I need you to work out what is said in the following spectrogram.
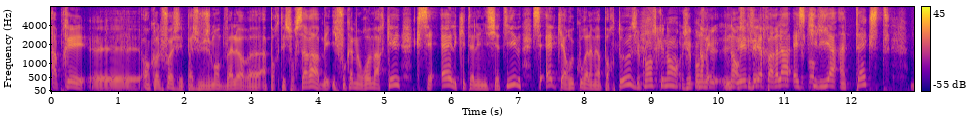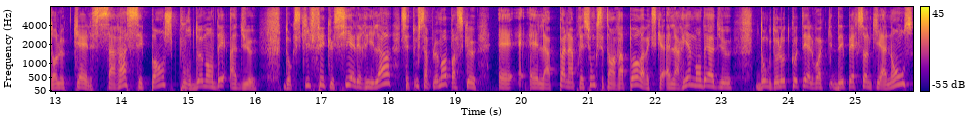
après, euh, encore une fois, je n'ai pas de jugement de valeur euh, à porter sur Sarah, mais il faut quand même remarquer que c'est elle qui est à l'initiative, c'est elle qui a recours à la mère porteuse. Je pense que non. Je pense Non, mais que non, ce que je veux dire par là, est-ce qu'il y a un texte dans lequel Sarah s'épanche pour demander à Dieu? Donc, ce qui fait que si elle rit là, c'est tout simplement parce que elle, elle a pas l'impression que c'est en rapport avec ce qu'elle elle n'a rien demandé à Dieu. Donc, de l'autre côté, elle voit des personnes qui annoncent,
